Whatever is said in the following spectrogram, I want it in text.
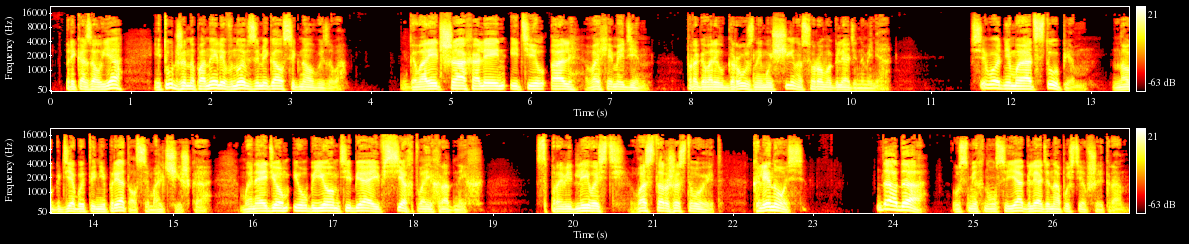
— приказал я, и тут же на панели вновь замигал сигнал вызова. «Говорит Шах Алейн Итил Аль-Вахемедин», — проговорил грузный мужчина, сурово глядя на меня. «Сегодня мы отступим, но где бы ты ни прятался, мальчишка, мы найдем и убьем тебя и всех твоих родных. Справедливость восторжествует, клянусь». «Да-да», — усмехнулся я, глядя на опустевший экран.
